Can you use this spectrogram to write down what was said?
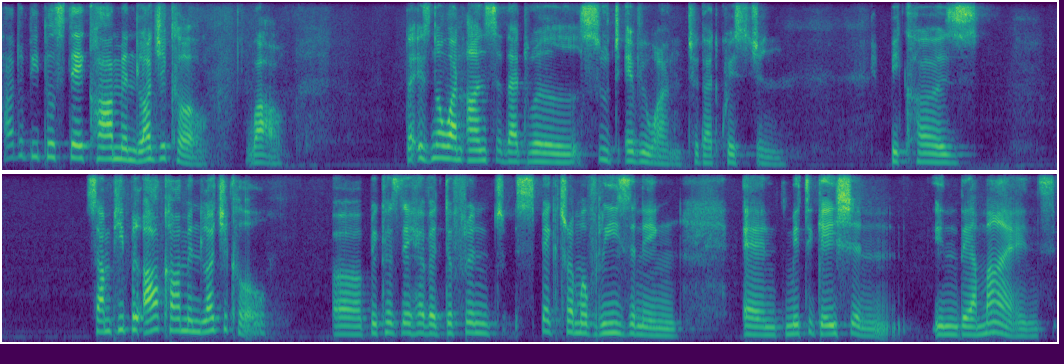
How do people stay calm and logical? Wow. There is no one answer that will suit everyone to that question because some people are calm and logical uh, because they have a different spectrum of reasoning and mitigation in their minds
